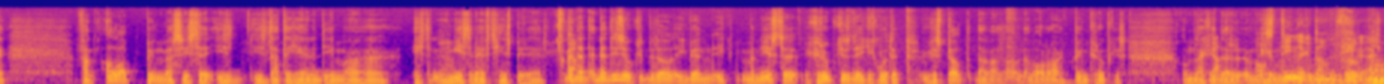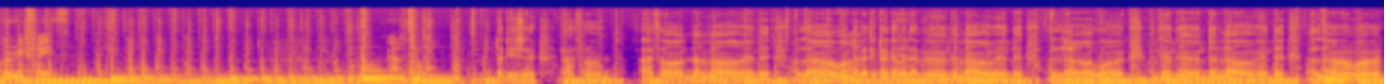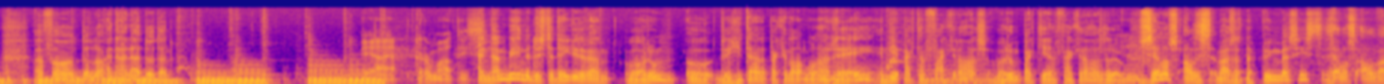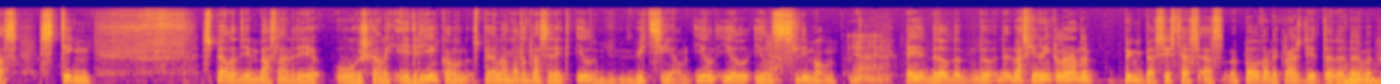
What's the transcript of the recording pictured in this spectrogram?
van alle punkbassisten is, is dat degene die me echt het meeste heeft geïnspireerd. Ja. En dat, dat is ook, ik bedoel, ik ben, ik, mijn eerste groepjes die ik goed heb gespeeld, dat, was, dat waren eigenlijk punkgroepjes. Omdat je Ja, er... als je- tiener dan, voor Ashbury Faith. Ja, Dat is een... I found, I found the law and the alone one. Dan weet ik nog dat we dat... The law and the alone one. And then the, law and the alone one. I found the law... En hij doet dan... ja, ja, chromatisch. En dan begin je dus te denken van... Waarom? Oh, de gitaren pakken allemaal een rij. En die pakt een vakruis. Waarom pakt die een vakruis erop? Zelfs al was het een punkbassist. Zelfs al was Sting... Speelde die een baslijn die waarschijnlijk E3 kon spelen. Altijd was er het heel witsy aan. Heel, heel, heel Ja. slim aan. Ja, ja. Nee, ik bedoel, er was geen enkele andere punkbassist als, als Paul van der Klas die het uh, nummer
